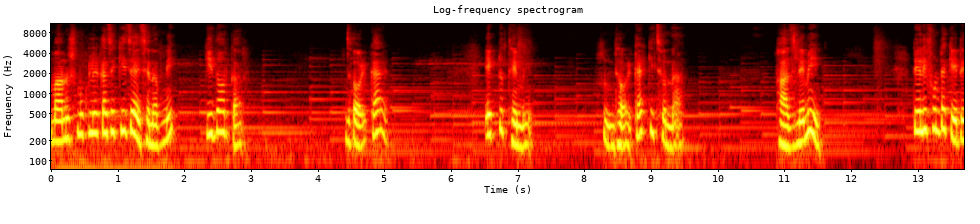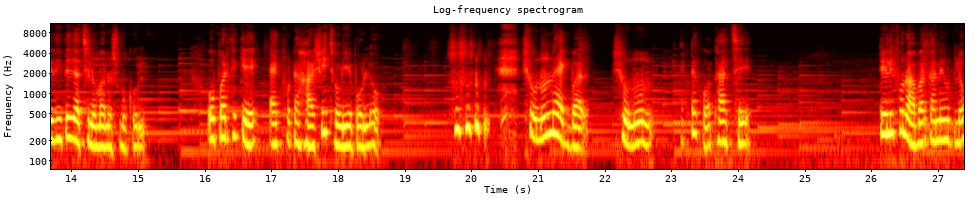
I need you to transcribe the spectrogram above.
মানুষ মুকুলের কাছে কি চাইছেন আপনি? কি দরকার? দরকার? একটু থেমে। দরকার কিছু না। ফাজলেমি টেলিফোনটা কেটে দিতে যাচ্ছিল মানুষ মুকুল। ওপার থেকে এক ফোঁটা হাসি ছড়িয়ে পড়ল। শুনুন না একবার, শুনুন, একটা কথা আছে। টেলিফোন আবার কানে উঠল।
